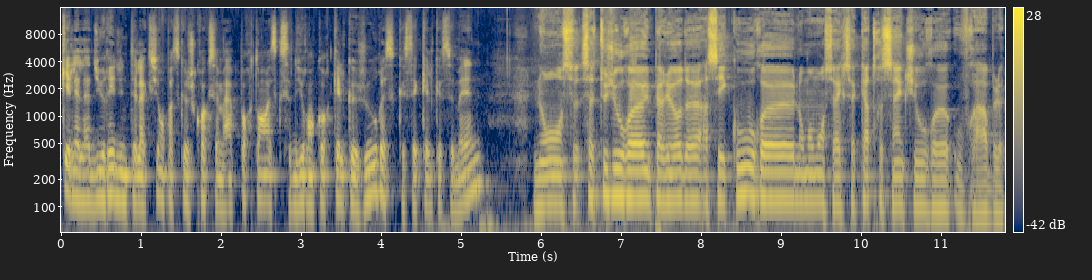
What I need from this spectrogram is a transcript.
quelle est la durée d'une telle action? Parce que je crois que c'est important. Est-ce que ça dure encore quelques jours? Est-ce que c'est quelques semaines? Non, c'est toujours euh, une période assez courte. Euh, normalement, c'est 4-5 jours euh, ouvrables.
